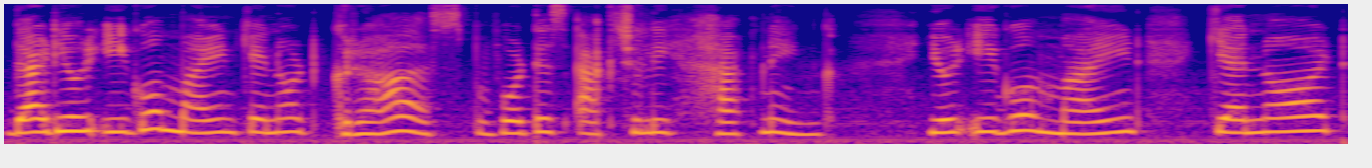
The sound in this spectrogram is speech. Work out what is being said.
that your ego mind cannot grasp what is actually happening. Your ego mind cannot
